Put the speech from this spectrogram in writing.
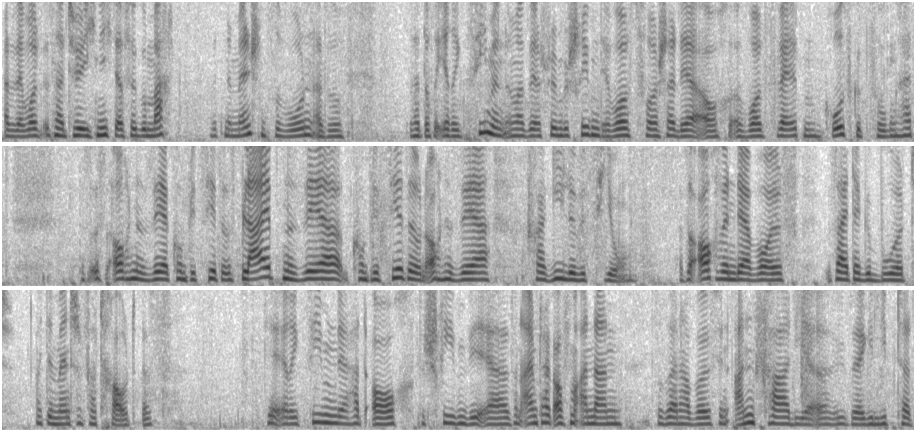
Also der Wolf ist natürlich nicht dafür gemacht, mit einem Menschen zu wohnen. Also das hat doch Erik Ziemen immer sehr schön beschrieben, der Wolfsforscher, der auch äh, Wolfswelpen großgezogen hat. Das ist auch eine sehr komplizierte, es bleibt eine sehr komplizierte und auch eine sehr fragile Beziehung. Also auch wenn der Wolf seit der Geburt mit den Menschen vertraut ist. Der Erik Ziemen, der hat auch beschrieben, wie er von einem Tag auf den anderen zu seiner Wölfin Anfa, die er sehr geliebt hat,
